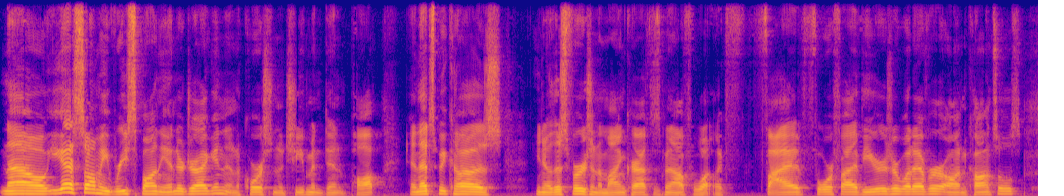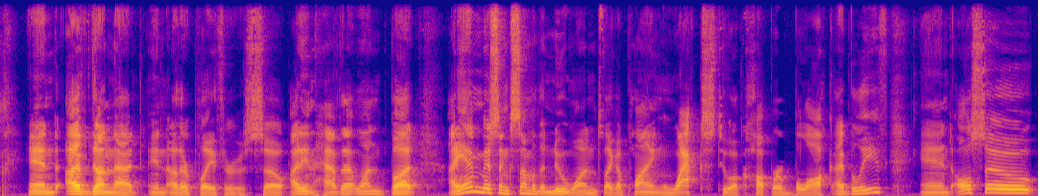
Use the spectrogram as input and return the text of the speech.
Now, you guys saw me respawn the Ender Dragon, and of course an achievement didn't pop, and that's because, you know, this version of Minecraft has been out for what, like five, four or five years or whatever on consoles. And I've done that in other playthroughs, so I didn't have that one, but I am missing some of the new ones, like applying wax to a copper block, I believe, and also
